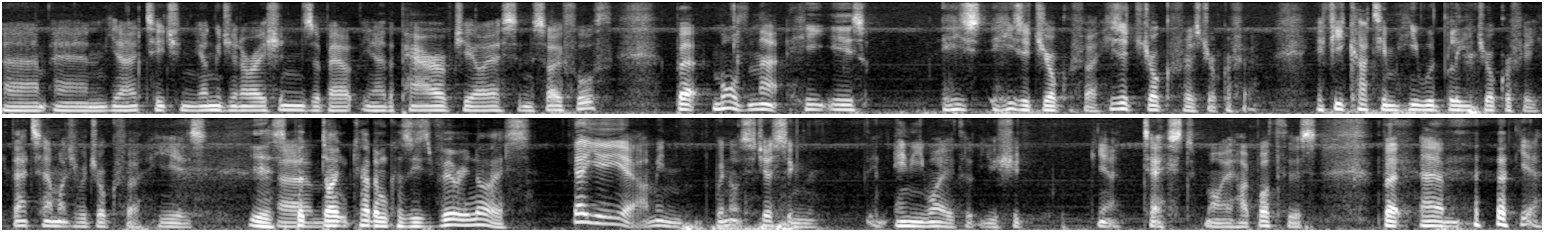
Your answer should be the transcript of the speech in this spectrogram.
um, and you know teaching younger generations about you know the power of GIS and so forth. But more than that, he is. He's he's a geographer. He's a geographer's geographer. If you cut him, he would bleed geography. That's how much of a geographer he is. Yes, Um, but don't cut him because he's very nice. Yeah, yeah, yeah. I mean, we're not suggesting in any way that you should, you know, test my hypothesis, but um, yeah,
